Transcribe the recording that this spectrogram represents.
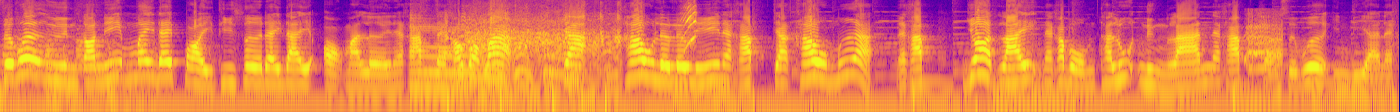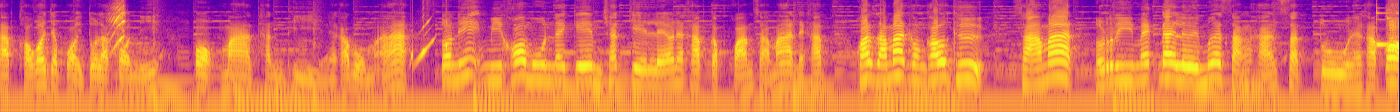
เซิร์ฟเวอร์อื่นตอนนี้ไม่ได้ปล่อยทีเซอร์ใด ๆ ออกมาเลยนะครับ แต่เขาบอกว่าจะ เข้าเร็วๆนี้นะครับ จะเข้าเมื่อนะครับยอดไลค์นะครับผมทะลุ 1 ล้านนะครับของเซิร์ฟเวอร์อินเดียนะครับเขาก็จะปล่อยตัวละครนี้ออกมาทันทีนะครับผมอ่าตอนนี้มีข้อมูลในเกมชัดเจนแล้วนะครับกับความสามารถนะครับ ความสามารถของเขาคือสามารถรีแม็กได้เลยเมื่อสังหารศัตรูนะครับ ก็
